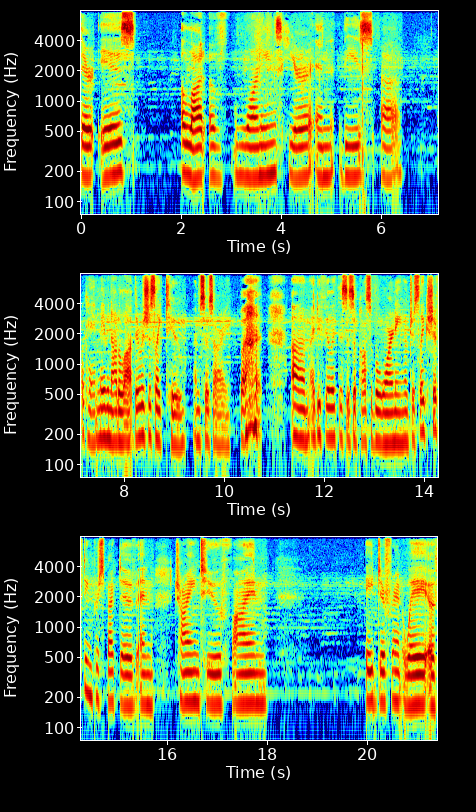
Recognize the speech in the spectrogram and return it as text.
there is a lot of warnings here in these uh, okay, maybe not a lot. There was just like two. I'm so sorry. But um, I do feel like this is a possible warning of just like shifting perspective and trying to find a different way of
